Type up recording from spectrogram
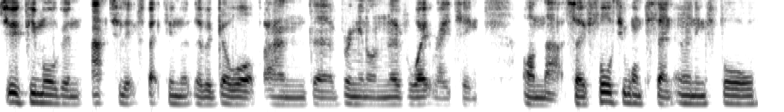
JP Morgan actually expecting that they would go up and uh, bringing on an overweight rating on that. So 41% earnings fall,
